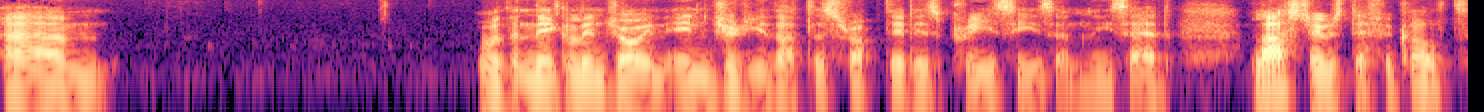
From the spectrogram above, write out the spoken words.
um, with a niggle and joint injury that disrupted his preseason. He said last year was difficult.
